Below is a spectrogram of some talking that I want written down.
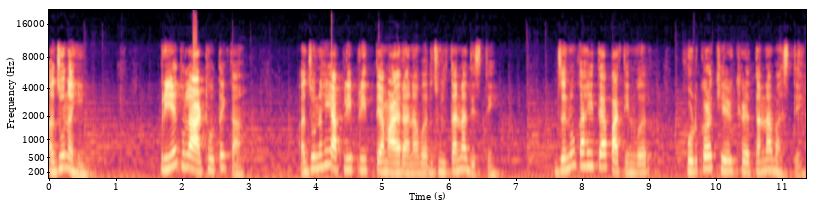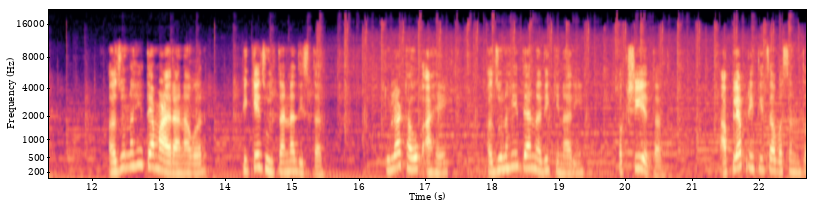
अजूनही. प्रिये तुला आठवतंय का? अजूनही आपली प्रीत त्या माळरानावर झुलताना दिसते. जणू काही त्या पातींवर खोडकळ खेळ खेळताना भासते. अजूनही त्या माळरानावर पिके झुलताना दिसतात. तुला ठाऊक आहे अजूनही त्या नदी किनारी पक्षी येतात. आपल्या प्रीतीचा वसंत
